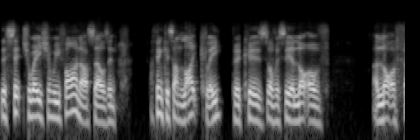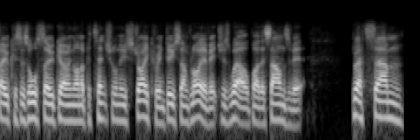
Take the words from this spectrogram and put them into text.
the situation we find ourselves in. I think it's unlikely because obviously a lot of a lot of focus is also going on a potential new striker in Dusan Vlahovic as well, by the sounds of it. But um,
